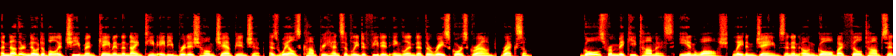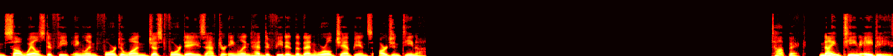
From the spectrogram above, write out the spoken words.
Another notable achievement came in the 1980 British Home Championship, as Wales comprehensively defeated England at the Racecourse Ground, Wrexham. Goals from Mickey Thomas, Ian Walsh, Leighton James and an own goal by Phil Thompson saw Wales defeat England 4–1 just four days after England had defeated the then world champions, Argentina. Topic 1980s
